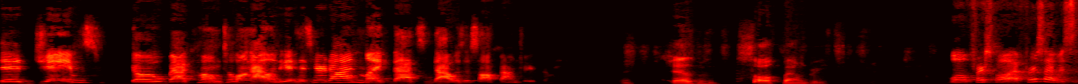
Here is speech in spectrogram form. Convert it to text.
did James go back home to Long Island to get his hair done, like that's that was a soft boundary for me. Jasmine, soft boundary. Well, first of all, at first I was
